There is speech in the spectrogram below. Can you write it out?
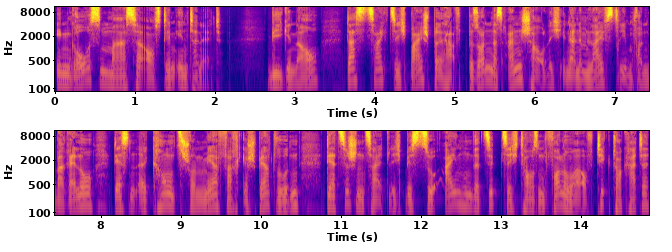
in großem Maße aus dem Internet. Wie genau? Das zeigt sich beispielhaft besonders anschaulich in einem Livestream von Barello, dessen Accounts schon mehrfach gesperrt wurden, der zwischenzeitlich bis zu 170.000 Follower auf TikTok hatte,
